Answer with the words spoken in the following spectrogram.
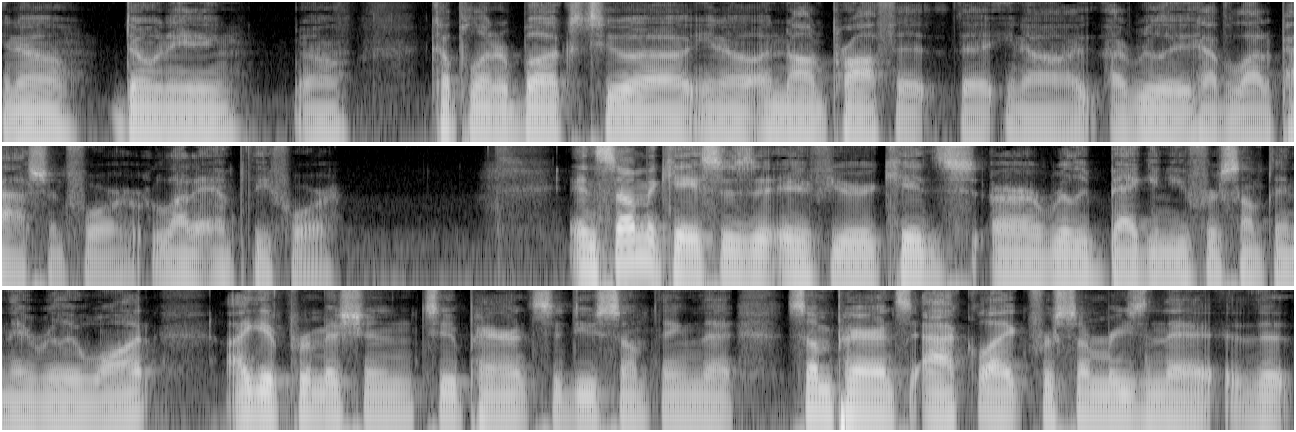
you know donating you know a couple hundred bucks to a you know a nonprofit that you know I, I really have a lot of passion for, a lot of empathy for. In some cases, if your kids are really begging you for something they really want, I give permission to parents to do something that some parents act like for some reason that, that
